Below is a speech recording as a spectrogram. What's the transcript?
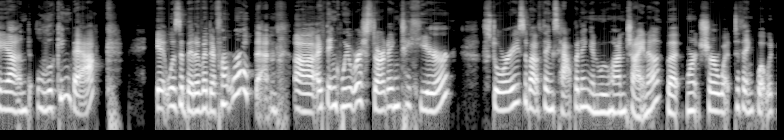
And looking back, it was a bit of a different world then. Uh, I think we were starting to hear stories about things happening in Wuhan, China, but weren't sure what to think what would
